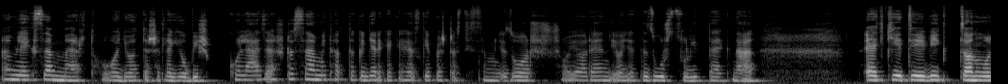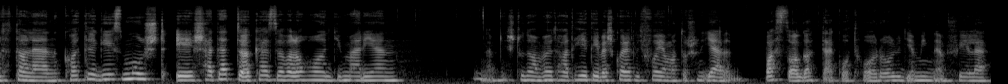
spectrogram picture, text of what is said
emlékszem, mert hogy ott esetleg jobb iskolázásra számíthattak a gyerekek ehhez képest, azt hiszem, hogy az ors Solya Rendi, vagy hát az Urszuliteknál egy-két évig tanult talán kategizmust, és hát ettől kezdve valahogy már ilyen nem is tudom, 5-6-7 éves korát, hogy folyamatosan elpasszolgatták otthonról, ugye mindenféle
